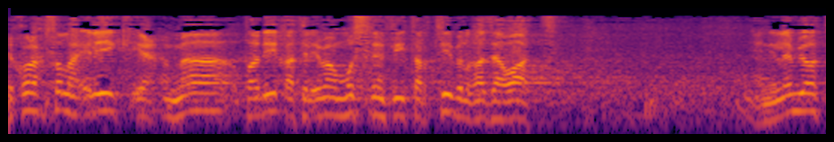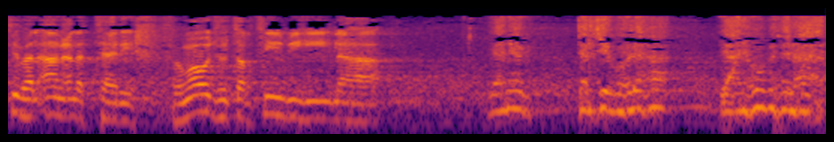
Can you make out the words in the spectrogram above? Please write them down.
يقول أحسن الله إليك ما طريقة الإمام مسلم في ترتيب الغزوات؟ يعني لم يرتبها الآن على التاريخ فما وجه ترتيبه لها؟ يعني ترتيبه لها يعني هو مثل هذا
